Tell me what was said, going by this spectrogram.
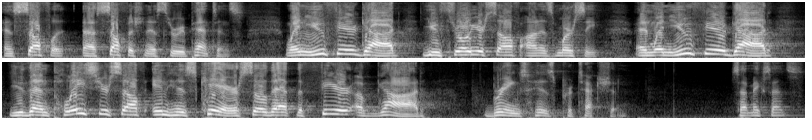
and self, uh, selfishness through repentance. When you fear God, you throw yourself on His mercy. And when you fear God, you then place yourself in His care so that the fear of God brings His protection. Does that make sense?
